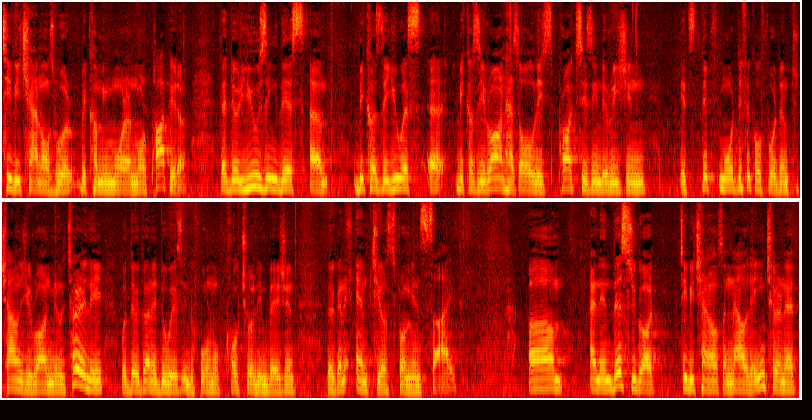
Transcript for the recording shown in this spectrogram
TV channels were becoming more and more popular, that they're using this um, because the US, uh, because Iran has all these proxies in the region. It's dif- more difficult for them to challenge Iran militarily. What they're going to do is, in the form of cultural invasion, they're going to empty us from inside. Um, and in this regard, TV channels and now the internet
